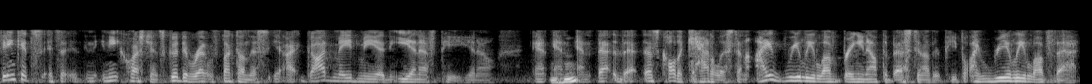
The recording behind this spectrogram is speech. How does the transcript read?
think it's it's a neat question. It's good to reflect on this. God made me an ENFP, you know, and mm-hmm. and, and that, that that's called a catalyst. And I really love bringing out the best in other people. I really love that.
